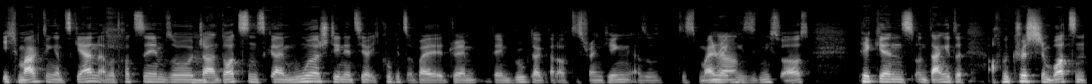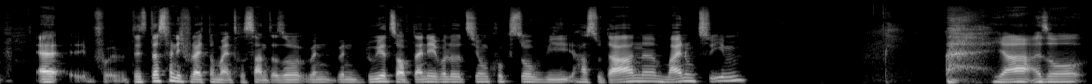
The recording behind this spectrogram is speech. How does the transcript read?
ich mag den ganz gern, aber trotzdem so mhm. John Dodson, Sky Moore stehen jetzt hier, ich gucke jetzt auch bei Dame, Dame Brook gerade auf das Ranking, also das mein ja. Ranking sieht nicht so aus. Pickens und dann geht auch mit Christian Watson. Äh, das das finde ich vielleicht nochmal interessant. Also, wenn, wenn du jetzt auf deine Evaluation guckst, so, wie hast du da eine Meinung zu ihm? Ja, also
